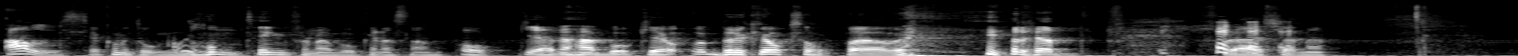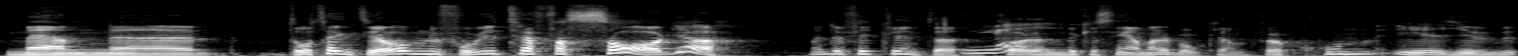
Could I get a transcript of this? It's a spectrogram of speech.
alls. Jag kommer inte ihåg Oj. någonting från den här boken nästan. Och ja, den här boken jag brukar jag också hoppa över. jag är rädd för att erkänna. Men eh, då tänkte jag, nu får vi träffa Saga. Men det fick vi inte Nej. förrän mycket senare i boken. För hon är ju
